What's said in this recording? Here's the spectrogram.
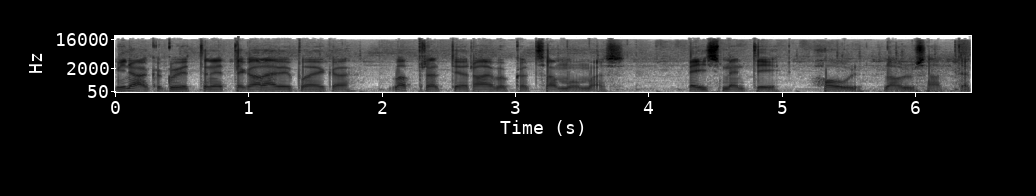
Mina aga kujutan ette Kalevipoega vapralt ja raevukalt sammumas Basementi Hole laulusaatel.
